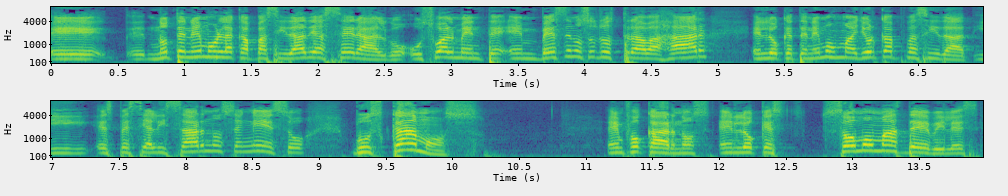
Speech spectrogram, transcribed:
eh, eh, no tenemos la capacidad de hacer algo, usualmente en vez de nosotros trabajar en lo que tenemos mayor capacidad y especializarnos en eso, buscamos enfocarnos en lo que somos más débiles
